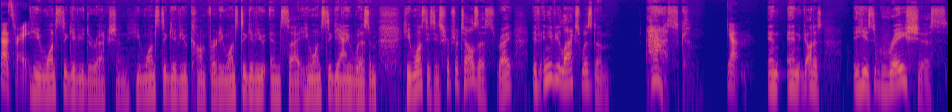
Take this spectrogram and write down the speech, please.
That's right. He wants to give you direction. He wants to give you comfort. He wants to give you insight. He wants to give yeah. you wisdom. He wants these things. Scripture tells us, right? If any of you lacks wisdom, ask. Yeah. And and God is He is gracious,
